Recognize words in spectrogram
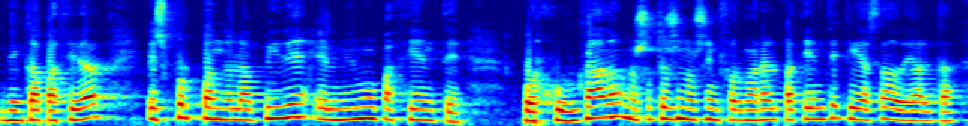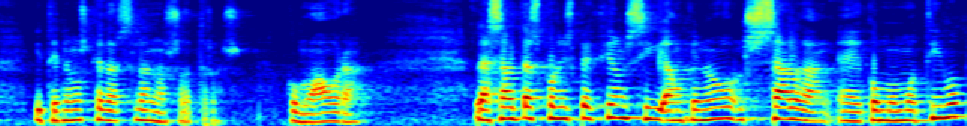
incapacidad es por cuando la pide el mismo paciente. Por juzgado, nosotros nos informará el paciente que ya ha estado de alta y tenemos que dársela nosotros, como ahora. Las altas por inspección, sí, aunque no salgan eh, como motivo,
